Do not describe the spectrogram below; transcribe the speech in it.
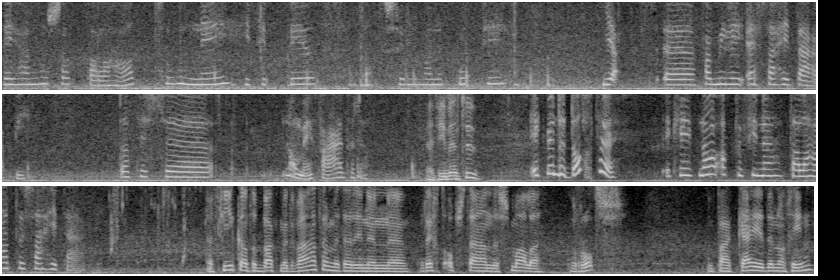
Rehanusa Talahatu, nee, Hitipeo, Puti. Ja, uh, familie Essa Hitapi. Dat is, uh, nou, mijn vader. En wie bent u? Ik ben de dochter. Ik heet nou Actofina Talahatu Sahitapi. Een vierkante bak met water met erin een uh, rechtopstaande smalle rots een paar keien er nog in.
